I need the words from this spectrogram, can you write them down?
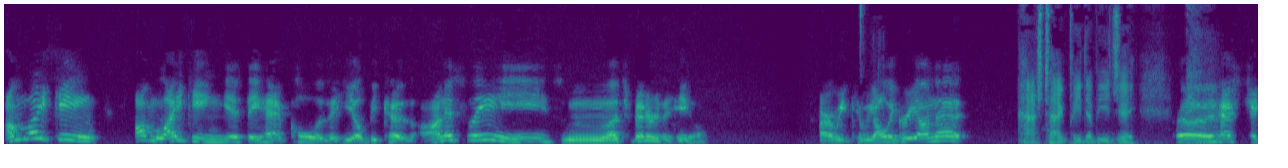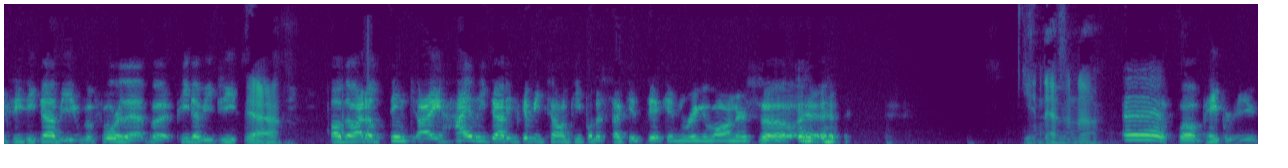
I'm liking I'm liking if they have Cole as a heel because honestly, he's much better as a heel. Are we? Can we all agree on that? Hashtag PWG. Uh, hashtag CZW before that, but PWG. Yeah. Although I don't think I highly doubt he's gonna be telling people to suck his dick in Ring of Honor. So, You never know. eh, well, pay per view.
